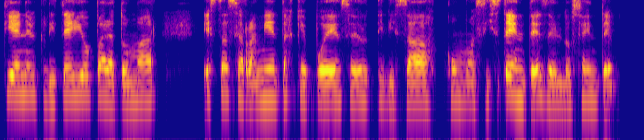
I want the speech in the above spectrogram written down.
tiene el criterio para tomar estas herramientas que pueden ser utilizadas como asistentes del docente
